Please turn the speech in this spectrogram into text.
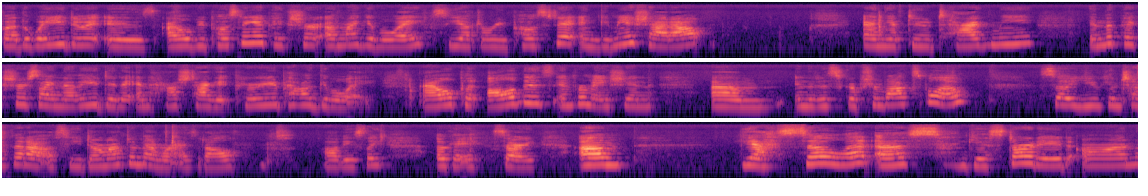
But the way you do it is I will be posting a picture of my giveaway, so you have to repost it and give me a shout out. And you have to tag me in the picture so I know that you did it and hashtag it period pal giveaway. I will put all of this information um, in the description box below so you can check that out so you don't have to memorize it all, obviously. Okay, sorry. Um, yeah, so let us get started on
